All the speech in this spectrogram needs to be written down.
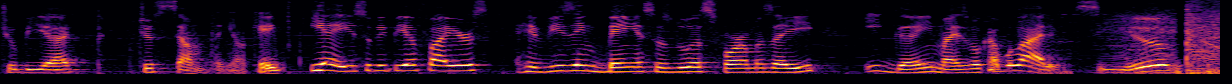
To be up to something, ok? E é isso, VPFires. Revisem bem essas duas formas aí e ganhem mais vocabulário. See you!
